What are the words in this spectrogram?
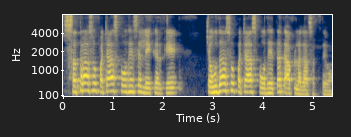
1750 पौधे से लेकर के 1450 पौधे तक आप लगा सकते हो।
